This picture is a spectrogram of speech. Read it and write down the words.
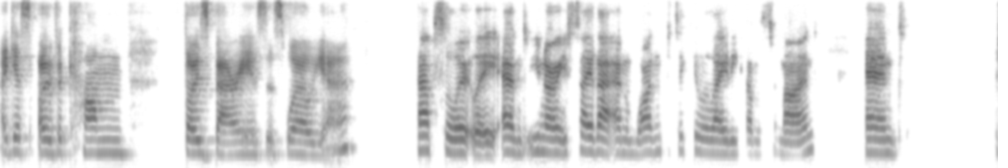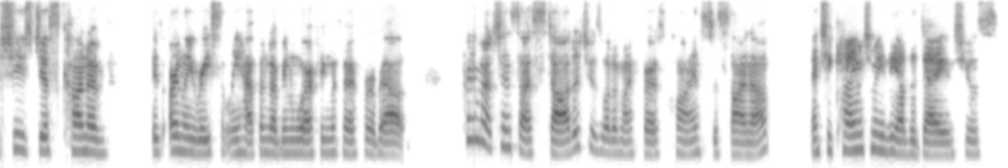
I guess, overcome those barriers as well. Yeah. Absolutely. And, you know, you say that, and one particular lady comes to mind, and she's just kind of, it's only recently happened. I've been working with her for about pretty much since I started. She was one of my first clients to sign up. And she came to me the other day and she was,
